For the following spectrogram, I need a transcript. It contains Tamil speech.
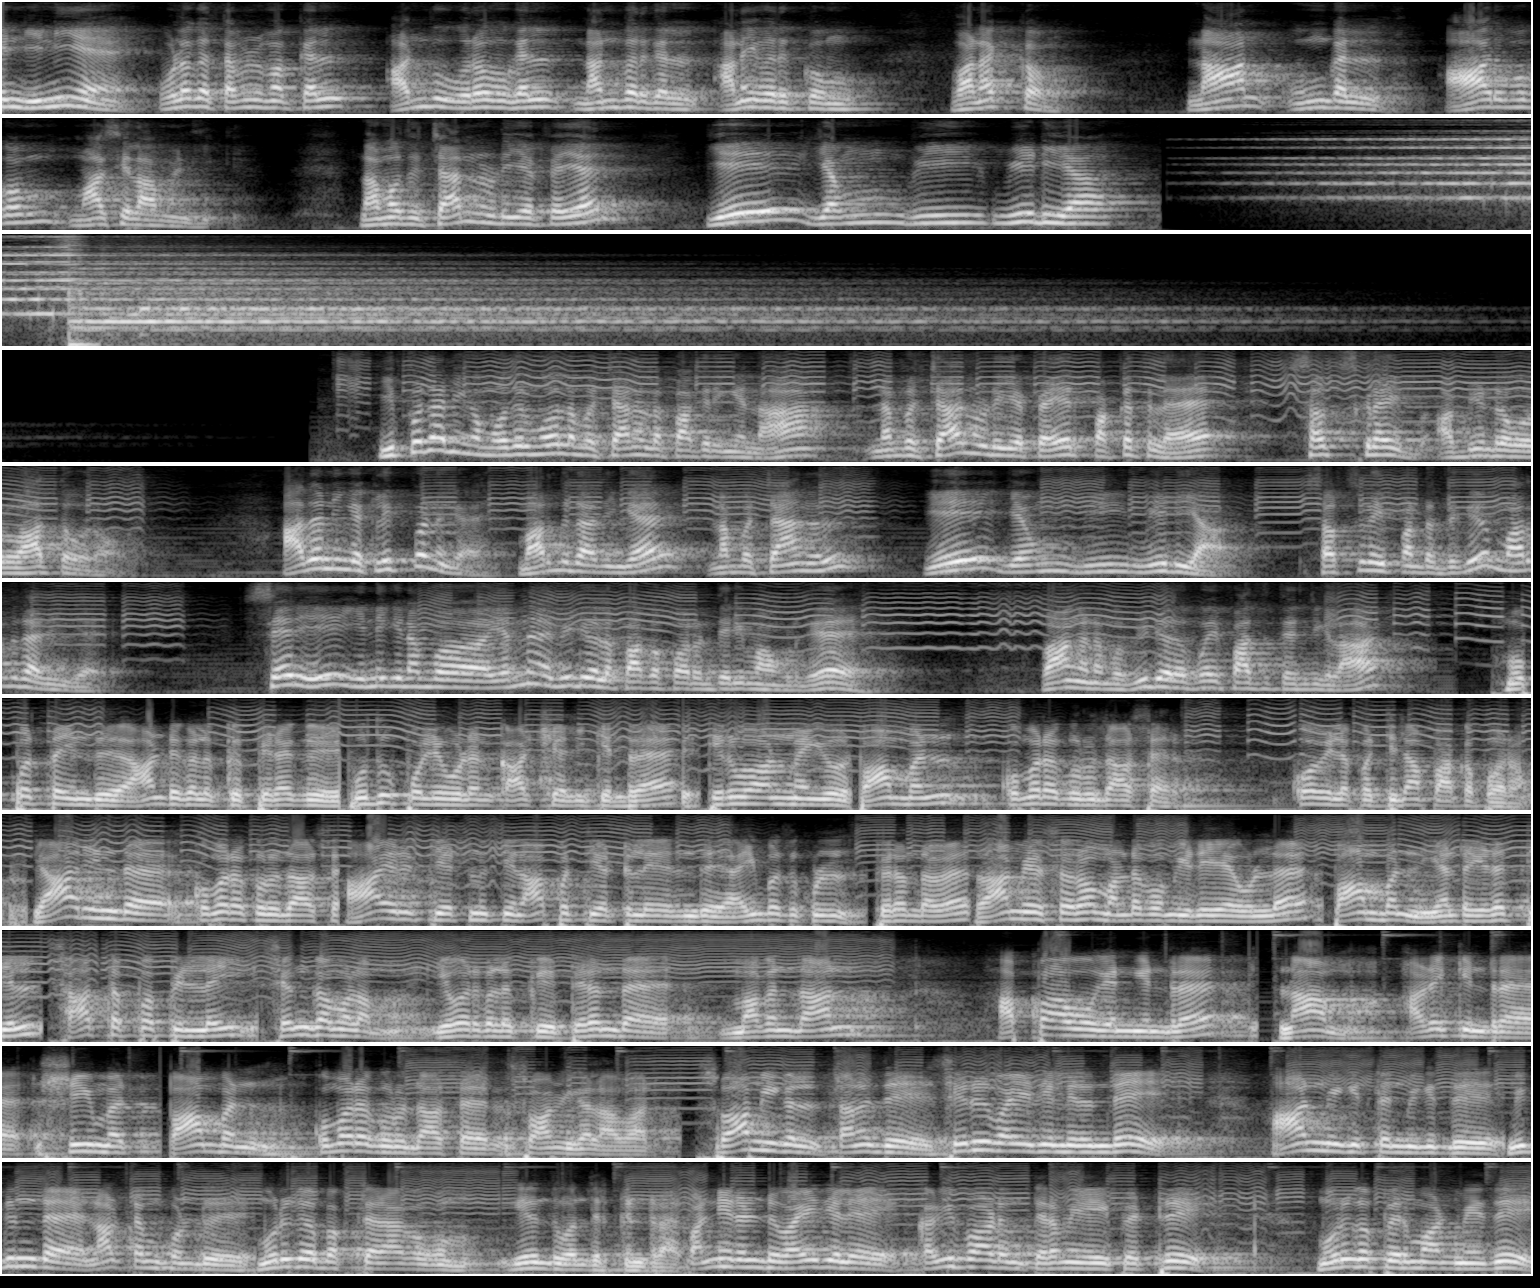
என் இனிய உலக தமிழ் மக்கள் அன்பு உறவுகள் நண்பர்கள் அனைவருக்கும் வணக்கம். நான் உங்கள் ஆறுமுகம் மாசிலாமணி. நமது சேனலுடைய பெயர் ஏஎம்வி மீடியா. இப்போ தான் நீங்கள் முதல் முதல் நம்ம சேனலை பார்க்குறீங்கன்னா நம்ம சேனலுடைய பெயர் பக்கத்தில் சப்ஸ்கிரைப் அப்படின்ற ஒரு வார்த்தை வரும். அதை நீங்கள் கிளிக் பண்ணுங்கள் மறந்துடாதீங்க. நம்ம சேனல் ஏஎம்வி மீடியா சப்ஸ்கிரைப் பண்ணுறதுக்கு மறந்துடாதீங்க. சரி இன்றைக்கி நம்ம என்ன வீடியோவில் பார்க்க போகிறோம் தெரியுமா உங்களுக்கு? வாங்க நம்ம வீடியோவில் போய் பார்த்து தெரிஞ்சுக்கலாம். முப்பத்தைந்து ஆண்டுகளுக்கு பிறகு புது பொலிவுடன் காட்சியளிக்கின்ற திருவான்மையூர் பாம்பன் குமரகுருதாசர். கோவிலை பற்றி தான் பார்க்க போகிறோம் யார் இந்த குமரகுருதாசர் ஆயிரத்தி எட்நூத்தி நாற்பத்தி எட்டுல இருந்து ஐம்பதுக்குள் பிறந்தவர். ராமேஸ்வரம் மண்டபம் இடையே உள்ள பாம்பன் என்ற இடத்தில் சாத்தப்ப பிள்ளை செங்கமலம் இவர்களுக்கு பிறந்த மகன்தான் அப்பாவு என்கின்ற நாம் அழைக்கின்ற ஸ்ரீமத் பாம்பன் குமரகுருதாசர் சுவாமிகள் ஆவார். சுவாமிகள் தனது சிறு வயதிலிருந்தே ஆன்மீகத்தன் மிகுந்து மிகுந்த நாட்டம் கொண்டு முருக பக்தராகவும் இருந்து வந்திருக்கின்றார். பன்னிரண்டு வயதிலே கவி பாடும் திறமையை பெற்று முருகப்பெருமான் மீது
